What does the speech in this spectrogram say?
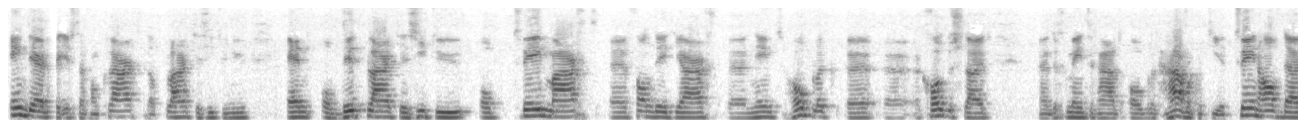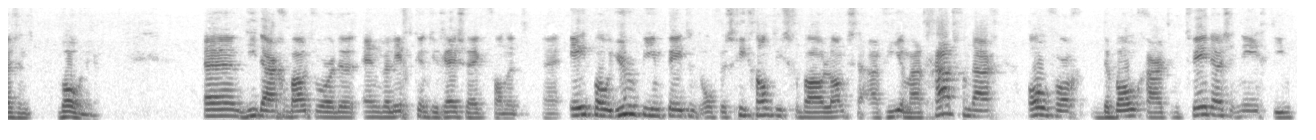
Een derde is daarvan klaar, dat plaatje ziet u nu. En op dit plaatje ziet u op 2 maart uh, van dit jaar neemt hopelijk een groot besluit eh, de gemeenteraad over het havenkwartier. 2.500 woningen. Uh, die daar gebouwd worden. En wellicht kunt u Rijswijk van het uh, EPO, European Patent Office, gigantisch gebouw langs de A4. Maar het gaat vandaag over de Boogaard. In 2019,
